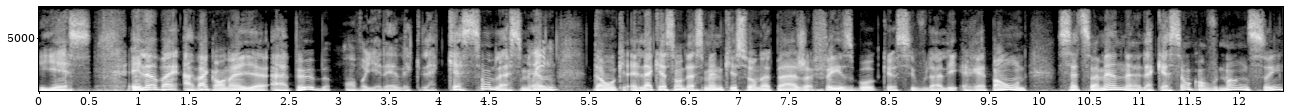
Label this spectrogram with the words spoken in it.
Yes. Et là, ben, avant qu'on aille euh, à la pub, on va y aller avec la question de la semaine. Oui. Donc, la question de la semaine qui est sur notre page Facebook, euh, si vous voulez aller répondre. Cette semaine, euh, la question qu'on vous demande, c'est...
